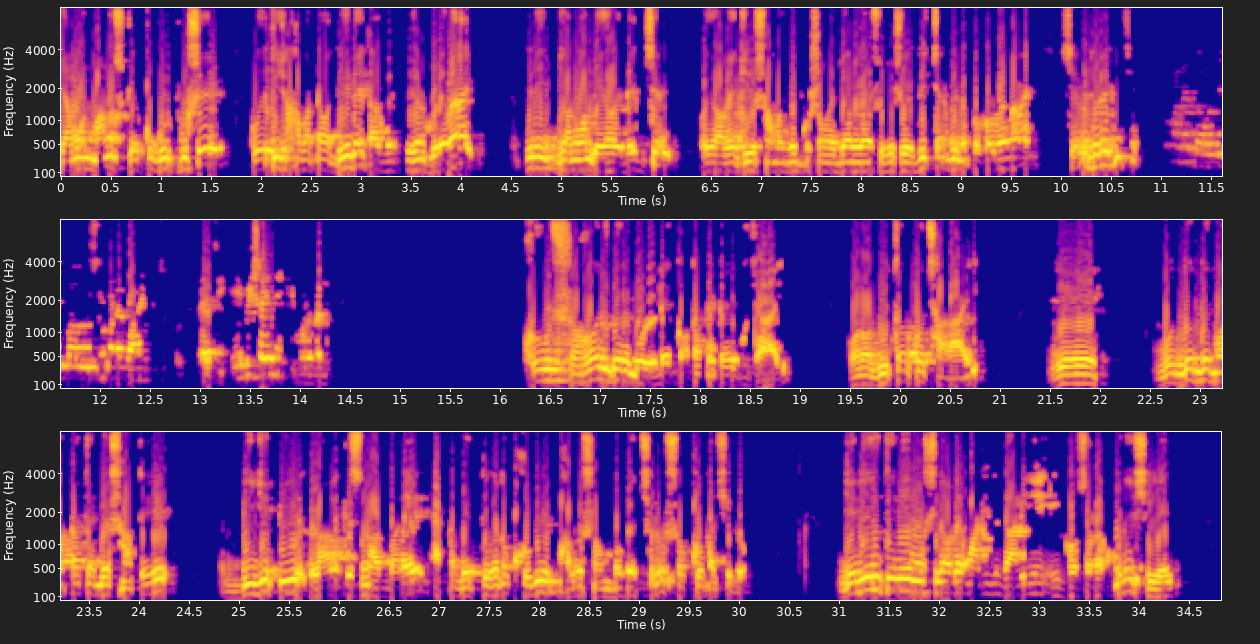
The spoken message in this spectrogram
যেমন মানুষকে কুকুর পুষে করে কিছু খাবার টাবার দিয়ে দেয় তারপর পিছনে ঘুরে বেড়ায়। তিনি জনগণ এইভাবে দেখছেন, ওইভাবে কিছু সামাজিক সময় জনগণ সুযোগ সুযোগ দিচ্ছেন, বিভিন্ন প্রকল্পের নামে সে ধরে দিচ্ছে মানে দলটি বা মুসলমানের অনেক কিছু করতে এই বিষয় নিয়ে কি বলবেন? খুব সহজ করে বললে কথা থেকে বোঝায়। কোনো বিতর্ক ছাড়াই যে বুদ্ধদেব ভট্টাচার্যের সাথে বিজেপি লালকৃষ্ণ আদবানির একটা ব্যক্তিগত খুবই ভালো সম্পর্ক ছিল সক্ষতা ছিল। যেদিন তিনি মুর্শিদাবাদের মাটিতে দাঁড়িয়ে এই ঘোষণা করেছিলেন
